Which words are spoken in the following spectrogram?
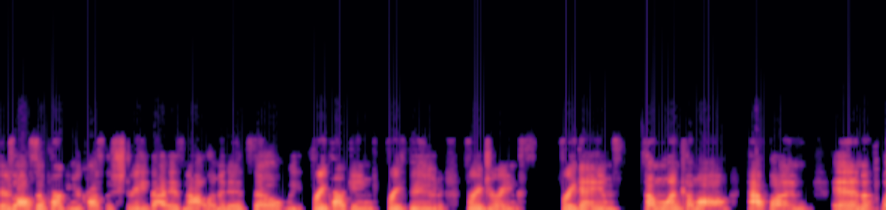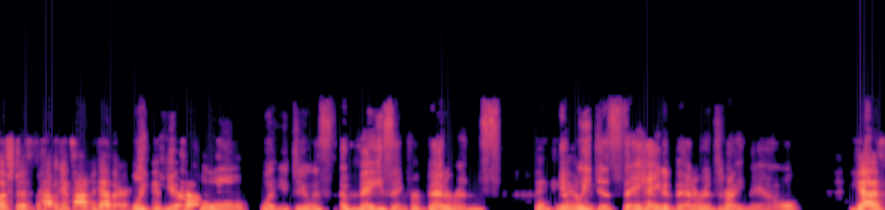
There's also parking across the street that is not limited. So we free parking, free food, free drinks, free games. Come one, come all have fun, and let's just have a good time together. Well, you're cool. What you do is amazing for veterans. Thank you. And we just say hey to veterans right now. Yes,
